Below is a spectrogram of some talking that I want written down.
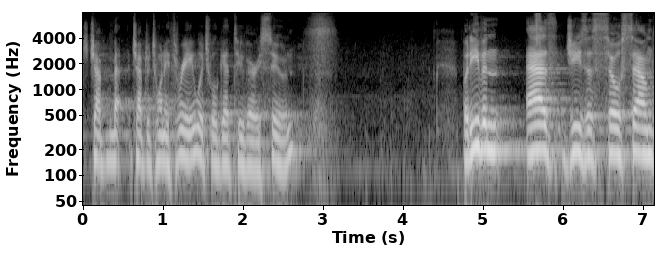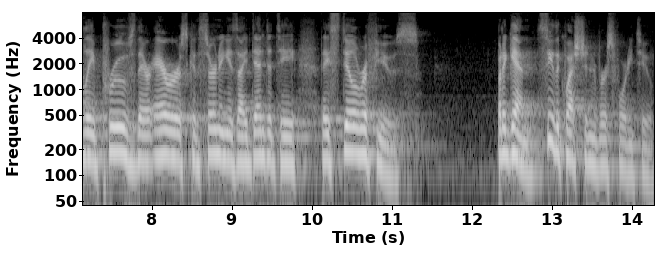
chapter 23, which we'll get to very soon. But even as Jesus so soundly proves their errors concerning his identity, they still refuse. But again, see the question in verse 42.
